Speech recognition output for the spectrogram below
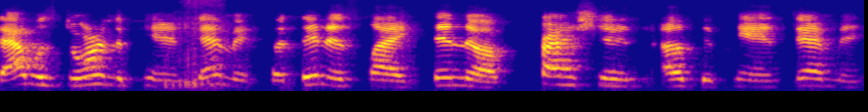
that was during the pandemic, but then it's like then the oppression of the pandemic.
